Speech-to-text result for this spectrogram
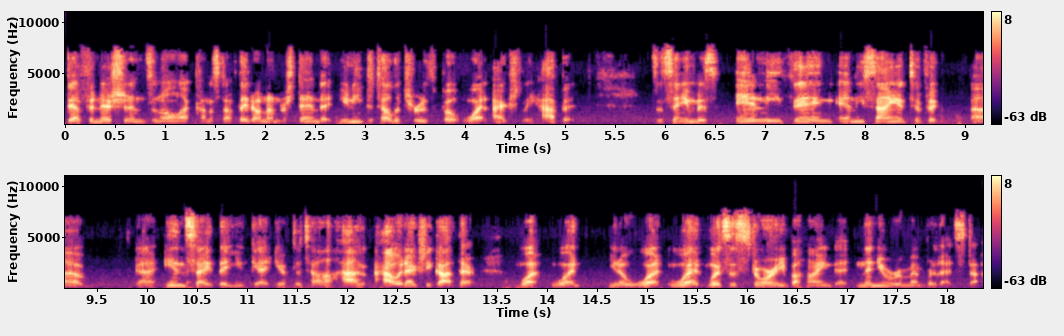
definitions and all that kind of stuff. They don't understand it. You need to tell the truth about what actually happened. It's the same as anything, any scientific uh, uh, insight that you get. You have to tell how, how it actually got there. What what you know what what was the story behind it, and then you remember that stuff.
